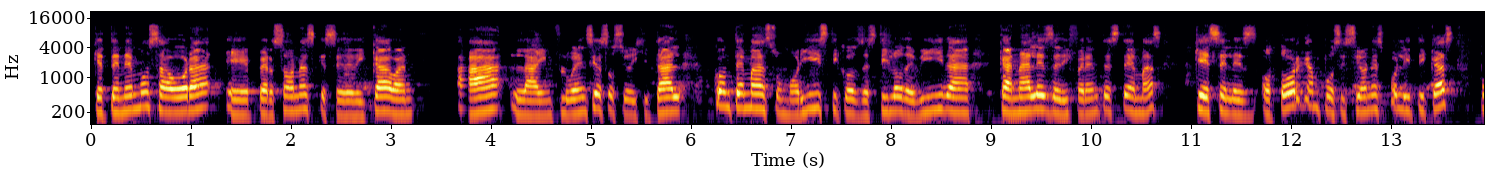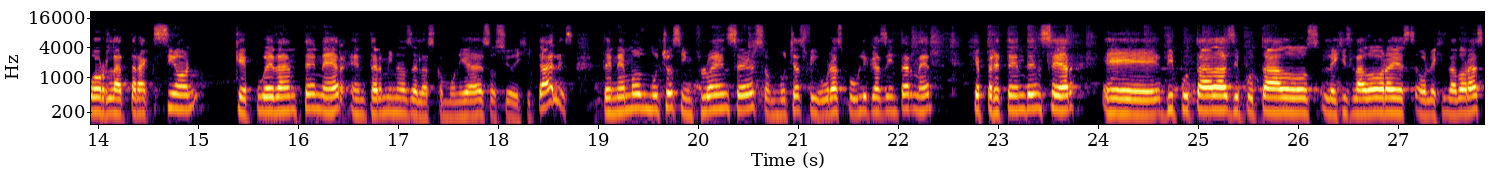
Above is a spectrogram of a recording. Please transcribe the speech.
que tenemos ahora eh, personas que se dedicaban a la influencia sociodigital con temas humorísticos, de estilo de vida, canales de diferentes temas, que se les otorgan posiciones políticas por la atracción que puedan tener en términos de las comunidades sociodigitales. Tenemos muchos influencers o muchas figuras públicas de Internet que pretenden ser eh, diputadas, diputados, legisladores o legisladoras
